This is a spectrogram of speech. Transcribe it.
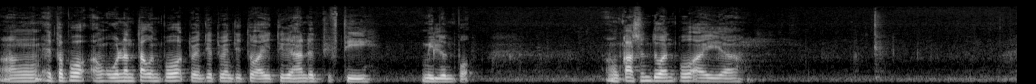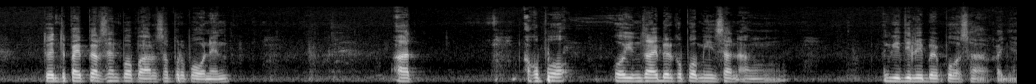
Ang ito po, ang unang taon po 2022 ay 350 million po. Ang kasunduan po ay ah, 25% po para sa proponent. At ako po, o yung driver ko po minsan ang nagdi-deliver po sa kanya.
